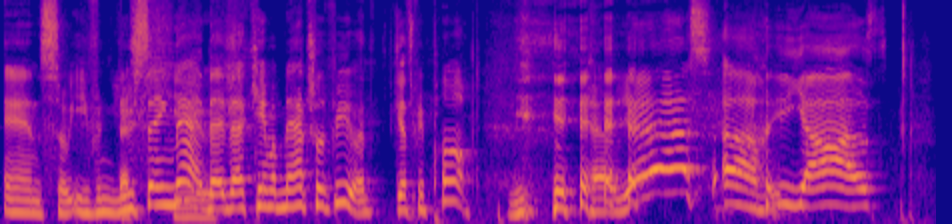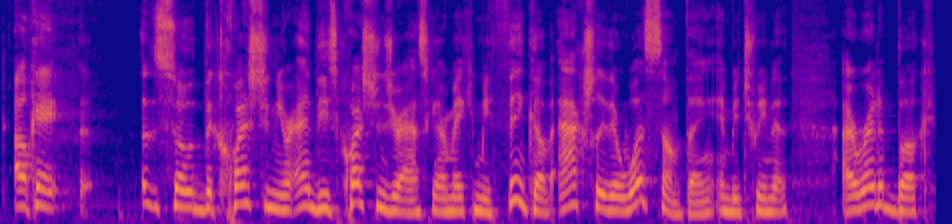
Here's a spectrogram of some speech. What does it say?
and so even you That's saying that, that that came up naturally for you. It gets me pumped. Hell yes. Um, yes. okay. So the question you're and these questions you're asking are making me think of actually there was something in between it. I read a book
